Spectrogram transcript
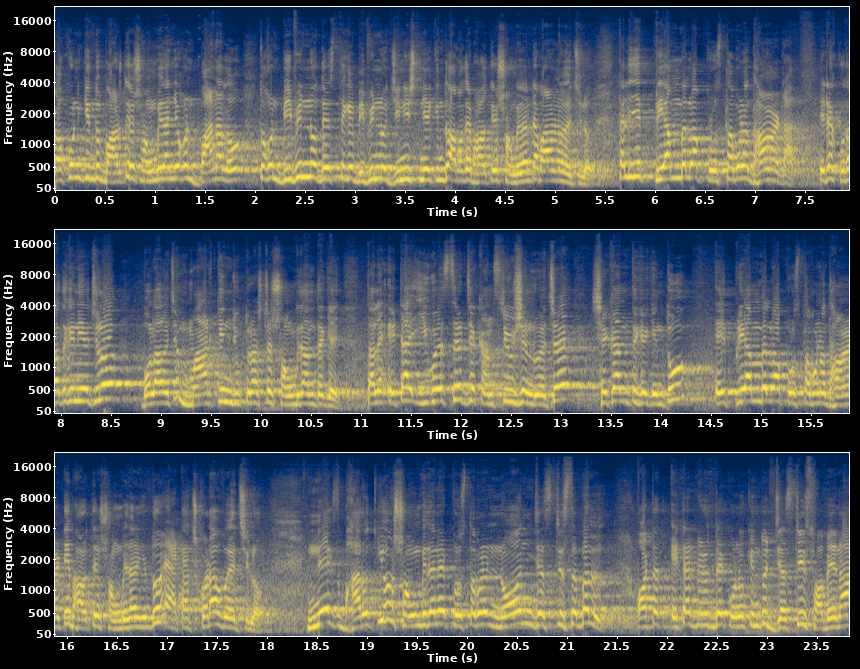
তখন কিন্তু ভারতীয় সংবিধান যখন বানালো, তখন বিভিন্ন দেশ থেকে বিভিন্ন জিনিস নিয়ে কিন্তু আমাদের ভারতীয় সংবিধানটা বানানো হয়েছিল। তাহলে যে প্রিয়াম্বেল বা প্রস্তাবনার ধারণাটা, এটা কোথা থেকে নিয়েছিল? বলা হয়েছে মার্কিন যুক্তরাষ্ট্রের সংবিধান থেকে। তাহলে এটা ইউএসের যে কনস্টিটিউশন রয়েছে, সেখান থেকে কিন্তু এই প্রিয়াম্বেল বা প্রস্তাবনা ধারণাটি ভারতীয় সংবিধানে কিন্তু অ্যাটাচ করা হয়েছিল। নেক্সট ভারতীয় সংবিধানের প্রস্তাবনা নন জাস্টিসেবল অর্থাৎ এটার বিরুদ্ধে কোনো কিন্তু জাস্টিস হবে না,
